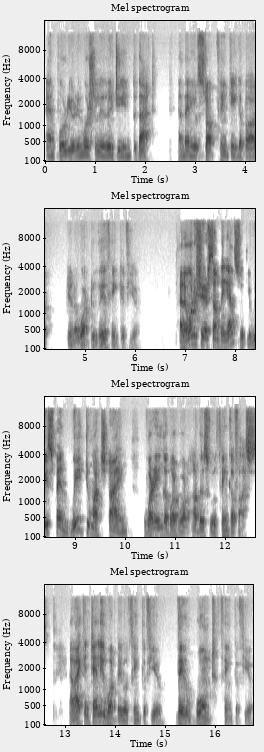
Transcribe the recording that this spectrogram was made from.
and pour your emotional energy into that. And then you'll stop thinking about, you know, what do they think of you? And I want to share something else with you. We spend way too much time worrying about what others will think of us. And I can tell you what they will think of you. They won't think of you.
